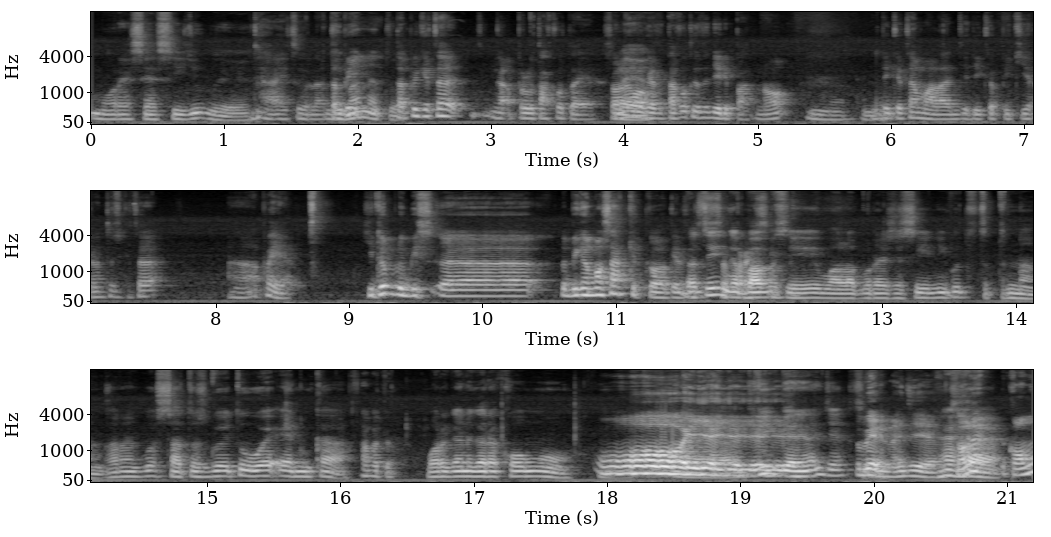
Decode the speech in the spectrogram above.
mau resesi juga ya. Nah itulah. Tapi tuh? tapi kita nggak perlu takut lah ya. Soalnya Oh, kalau ya? kita takut kita jadi parno. Benar. Jadi kita malah jadi kepikiran terus kita eh, apa ya? Hidup lebih eh, lebih gampang sakit kalau kita. Berarti nggak apa-apa sih, walaupun resesi ini gue tetap tenang karena gue status gue itu WNK, Apa tuh? warga negara Kongo. Oh iya iya iya. Iya. biarin aja. Biarin aja ya. Soalnya kamu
